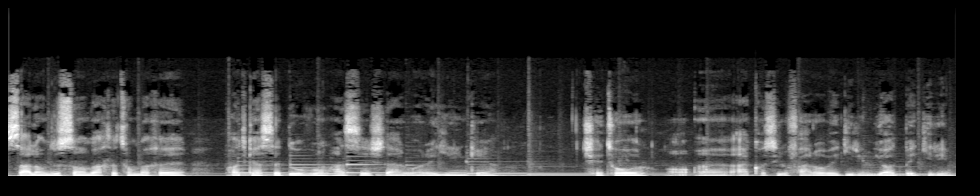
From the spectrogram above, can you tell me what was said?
سلام دوستان وقتتون بخیر. پادکست دوم هستش درباره اینکه چطور عکاسی رو فرا بگیریم یاد بگیریم.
